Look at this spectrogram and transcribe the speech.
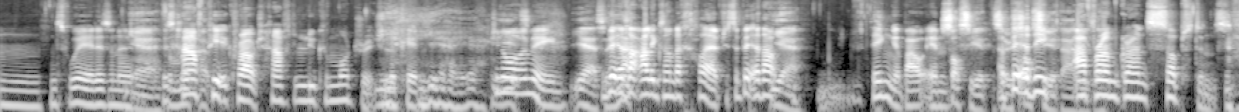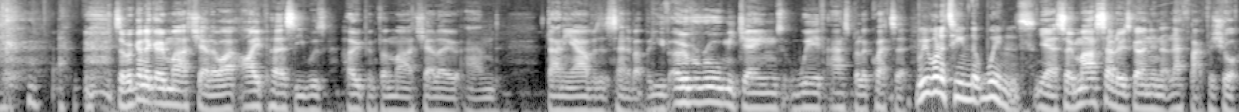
It's weird, isn't it? Yeah, It's half Re- uh, Peter Crouch, half Luka Modric looking. Yeah, yeah. Do you know what I mean? Yeah, a so bit of that Alexander Hleb, just a bit of that Yeah, thing about him. Sociedad. So a bit of the Sociedad, he's a- Avram Grant substance. So we're going to go Marcelo. I, I personally was hoping for Marcelo and Dani Alves at centre back, but you've overruled me, James, with Azpilicueta. we want a team that wins. Yeah, so Marcelo is going in at left back for sure.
